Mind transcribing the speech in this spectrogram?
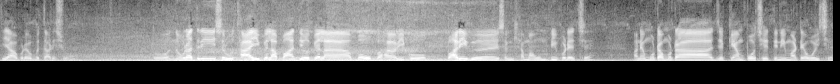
તે આપણે બતાડીશું. તો નવરાત્રિ શરૂ થાય પહેલાં પાંચ દિવસ પહેલાં બહુ ભાવિકો ભારી સંખ્યામાં ઉમટી પડે છે અને મોટા મોટા જે કેમ્પો છે તેની માટે હોય છે.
